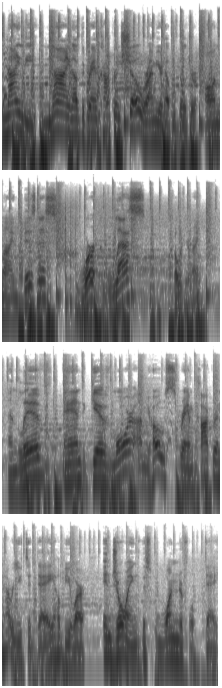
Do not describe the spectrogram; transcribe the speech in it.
99 of The Graham Cochran Show, where I'm here to help you build your online business, work less, told you, right? And live and give more. I'm your host, Graham Cochran. How are you today? I hope you are enjoying this wonderful day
